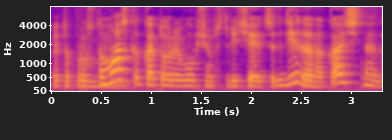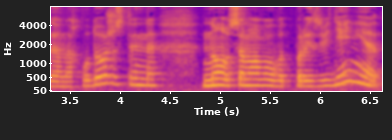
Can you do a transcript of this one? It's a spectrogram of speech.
Это просто mm-hmm. маска, которая, в общем, встречается где? Да, она качественная, да, она художественная, но самого вот произведения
